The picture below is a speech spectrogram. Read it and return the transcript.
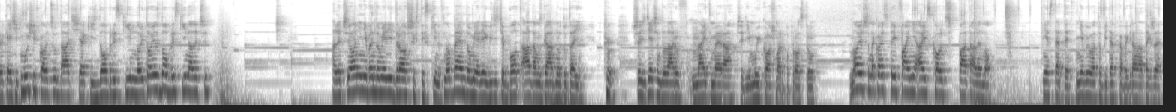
Hellcase'ik musi w końcu dać jakiś dobry skin, no i to jest dobry skin, ale czy... Ale czy oni nie będą mieli droższych tych skinów? No będą mieli, jak widzicie, bot Adam zgarnął tutaj 60 dolarów Nightmare'a, czyli mój koszmar po prostu. No jeszcze na koniec tutaj fajnie Ice Cold wpadł, ale no niestety nie była to bitewka wygrana, także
